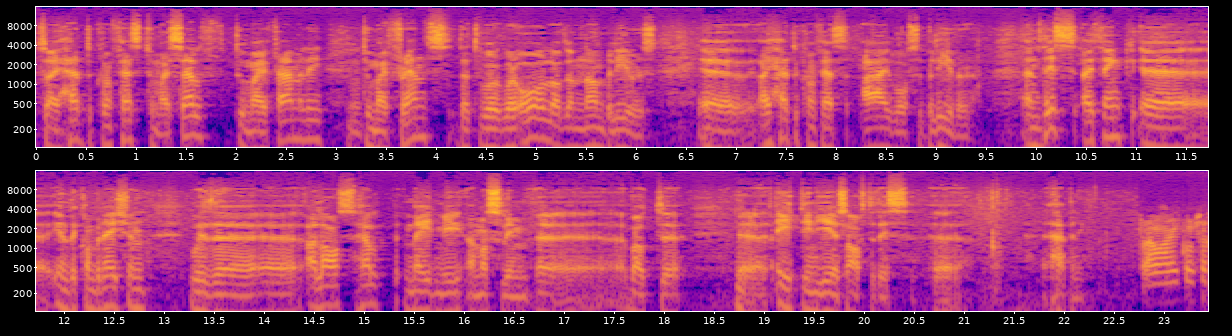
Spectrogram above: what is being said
So I had to confess to myself, to my family, to my friends, that were, were all of them non believers. Uh, I had to confess I was a believer. And this, I think, uh, in the combination with uh, uh, Allah's help, made me a Muslim uh, about uh, 18 years after this uh, happening. Assalamu alaikum, Sheikh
